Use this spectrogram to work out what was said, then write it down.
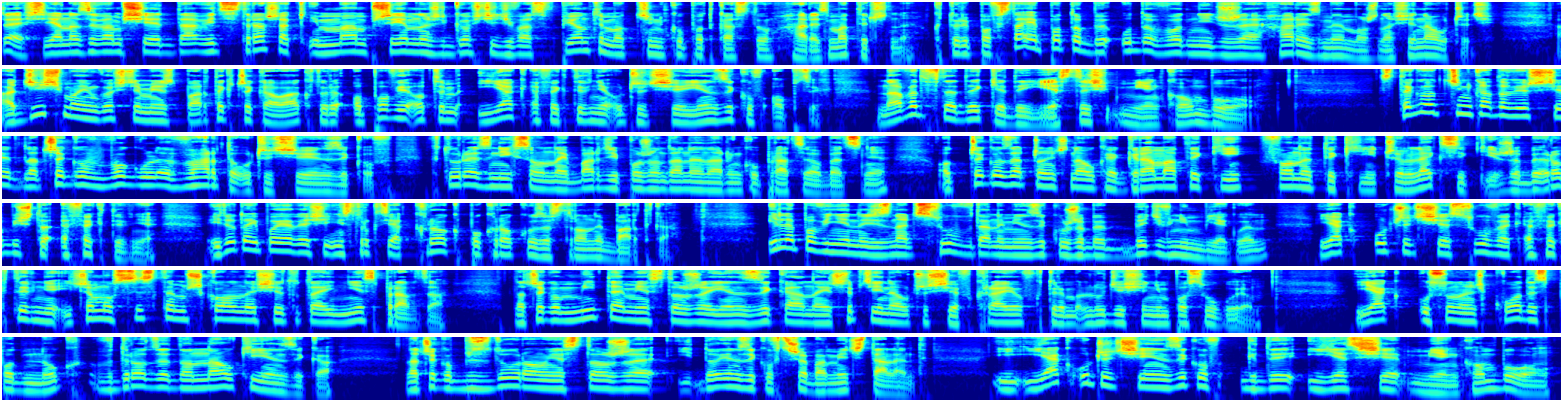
Cześć, ja nazywam się Dawid Straszak i mam przyjemność gościć Was w piątym odcinku podcastu Charyzmatyczny, który powstaje po to, by udowodnić, że charyzmy można się nauczyć. A dziś moim gościem jest Bartek Czekała, który opowie o tym, jak efektywnie uczyć się języków obcych, nawet wtedy, kiedy jesteś miękką bułą. Z tego odcinka dowiesz się, dlaczego w ogóle warto uczyć się języków, które z nich są najbardziej pożądane na rynku pracy obecnie, od czego zacząć naukę gramatyki, fonetyki czy leksyki, żeby robić to efektywnie. I tutaj pojawia się instrukcja krok po kroku ze strony Bartka. Ile powinieneś znać słów w danym języku, żeby być w nim biegłym? Jak uczyć się słówek efektywnie i czemu system szkolny się tutaj nie sprawdza? Dlaczego mitem jest to, że języka najszybciej nauczysz się w kraju, w którym ludzie się nim posługują? Jak usunąć kłody spod nóg w drodze do nauki języka? Dlaczego bzdurą jest to, że do języków trzeba mieć talent? I jak uczyć się języków, gdy jest się miękką bułą?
